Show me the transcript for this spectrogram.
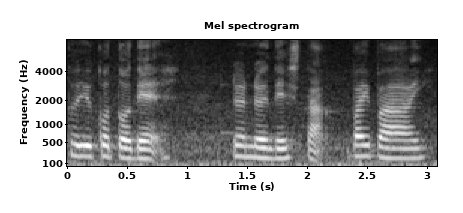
ということでルンルンでした。バイバイ。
